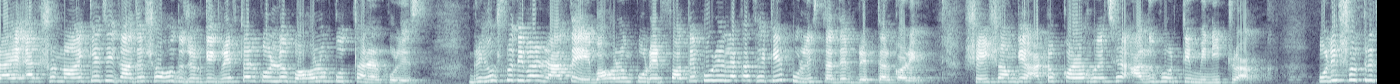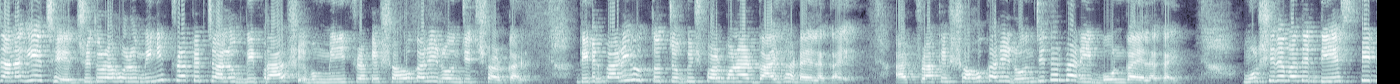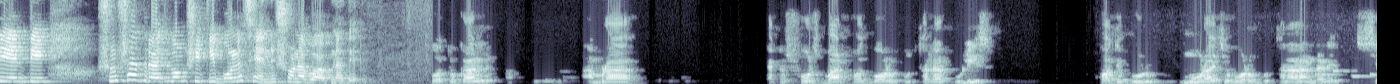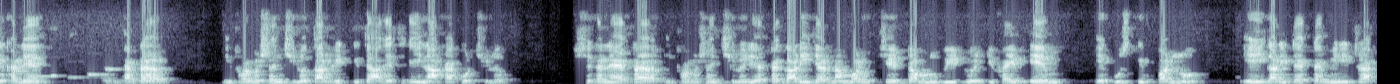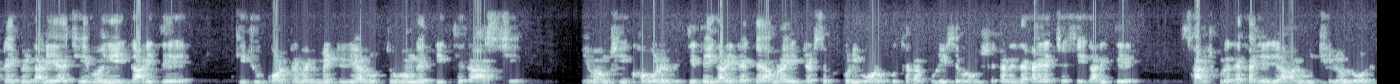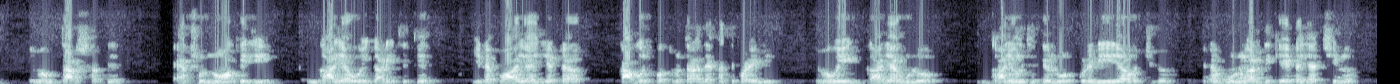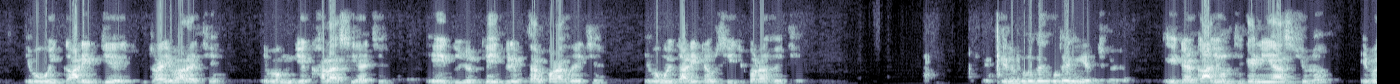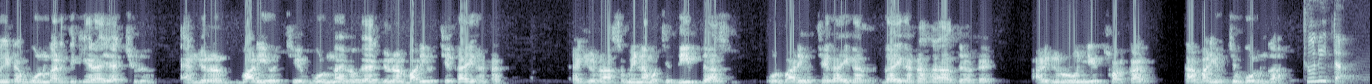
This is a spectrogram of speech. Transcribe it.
প্রায় একশো নয় কেজি গাঁজাসহ দুজনকে গ্রেফতার করল বহরমপুর থানার পুলিশ। বৃহস্পতিবার রাতে বহরমপুরের ফতেপুর এলাকা থেকে পুলিশ তাদের গ্রেফতার করে। সেই সঙ্গে আটক করা হয়েছে আলু ভর্তি মিনি ট্রাক। পুলিশ সূত্রে জানা গিয়েছে, ধৃতরা হলো মিনি ট্রাকের চালক দীপ দাস এবং মিনি ট্রাকের সহকারী রঞ্জিত সরকার। দীপের বাড়ি উত্তর চব্বিশ পরগনার গাইঘাটা এলাকায়। আর ট্রাকের সহকারী রঞ্জিতের বাড়ি বনগা এলাকায়। মুর্শিদাবাদের ডিএসপি ডিএনটি সুশান্ত রাজবংশী কি বলেছেন শোনাবো আপনাদের। গতকাল আমরা একটা সোর্স মারফত বহরমপুর থানার পুলিশ, ফতেপুর মোড় আছে বহরমপুর থানার আন্ডারে সেখানে একটা ইনফরমেশন ছিল, তার ভিত্তিতে আগে থেকেই নাকা করছিল। সেখানে একটা ইনফরমেশন ছিল যে একটা গাড়ি যার নাম্বার হচ্ছে W B twenty five M একুশ তিপ্পান্ন এই গাড়িটা একটা মিনি ট্রাক টাইপের গাড়ি আছে এবং এই গাড়িতে কিছু কন্ট্রাবেন্ট মেটেরিয়াল উত্তরবঙ্গের দিক থেকে আসছে এবং সেই খবরের ভিত্তিতেই গাড়িটাকে আমরা ইন্টারসেপ্ট করি বহরমপুর থানার পুলিশ এবং সেখানে দেখা যাচ্ছে সেই গাড়িতে সার্চ করে দেখা যায় যে আলু ছিল লোড এবং তার সাথে একশো ন কেজি গাঁজা ওই গাড়ি থেকে যেটা পাওয়া যায় যেটা কাগজপত্র তারা দেখাতে পারেনি এবং এই গাঁজাগুলো গাজল থেকে লোড করে নিয়ে যাওয়া হচ্ছিল। এটা বনগার দিকে এটা যাচ্ছিল। এবং ওই গাড়ির যে ড্রাইভার আছে এবং যে খালাসি আছে এই দুজনকেই গ্রেপ্তার করা হয়েছে এবং ওই গাড়িটাও সিজ করা হয়েছে। এটা কোথায় কোথায় নিয়ে যাচ্ছিল এটা? এটা গাজল থেকে নিয়ে আসছিল এবং এটা বনগার দিকে এরা যাচ্ছিল। একজনের বাড়ি হচ্ছে বনগা এবং একজনের বাড়ি হচ্ছে গাইঘাটা। একজন আসামির নাম হচ্ছে দীপ দাস ওর বাড়ি হচ্ছে গাইঘাট গাইঘাটা আরেকজন রঞ্জিত সরকার তার বাড়ি হচ্ছে বনগা। সুনিতা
